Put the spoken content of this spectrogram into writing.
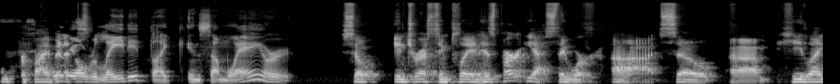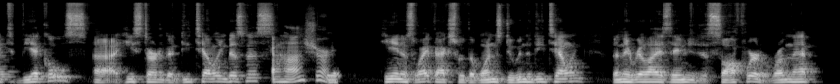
phone for five Were minutes. they all related, like in some way, or So interesting play in his part. Yes, they were. Uh, so um, he liked vehicles. Uh, he started a detailing business. uh huh? Sure. He and his wife actually were the ones doing the detailing. Then they realized they needed the software to run that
